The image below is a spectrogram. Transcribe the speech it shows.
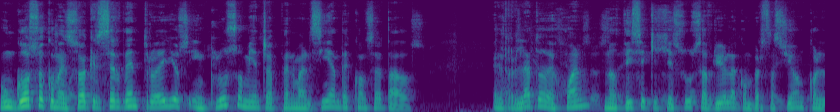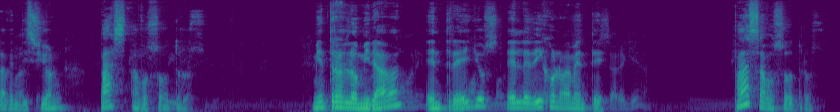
Un gozo comenzó a crecer dentro de ellos incluso mientras permanecían desconcertados. El relato de Juan nos dice que Jesús abrió la conversación con la bendición paz a vosotros. Mientras lo miraban, entre ellos, él le dijo nuevamente, paz a vosotros.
